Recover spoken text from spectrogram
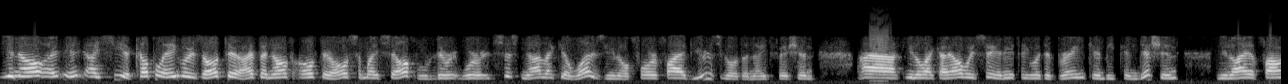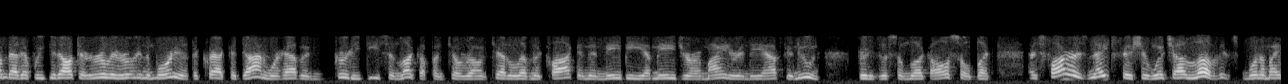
You know, I, I see a couple anglers out there. I've been out, out there also myself. Where, where it's just not like it was, you know, four or five years ago. The night fishing uh, you know, like I always say, anything with the brain can be conditioned. You know, I have found that if we get out there early, early in the morning at the crack of dawn, we're having pretty decent luck up until around ten, eleven o'clock, and then maybe a major or minor in the afternoon brings us some luck also. But as far as night fishing, which I love, it's one of my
